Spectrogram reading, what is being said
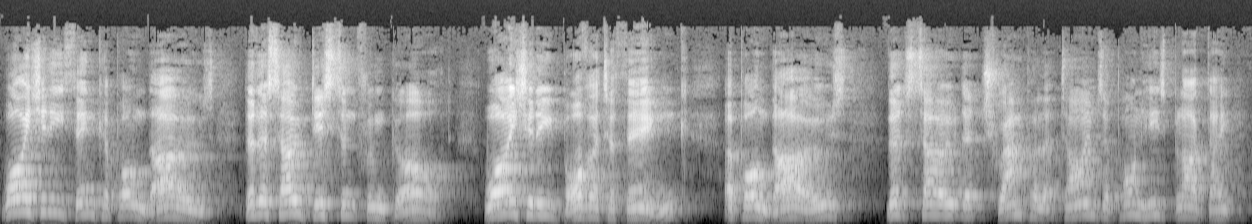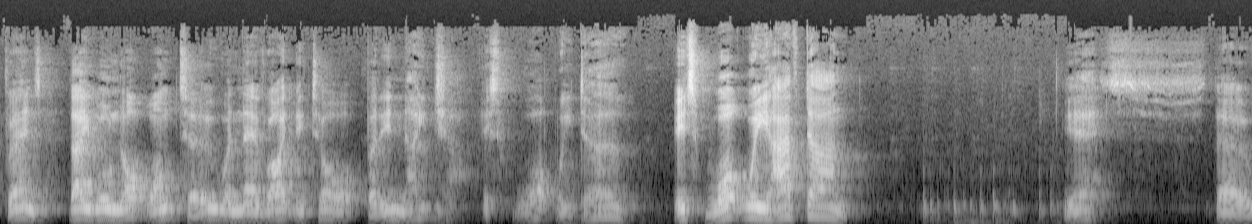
Why should he think upon those that are so distant from God? Why should he bother to think upon those that so that trample at times upon his blood? They friends, they will not want to when they're rightly taught, but in nature, it's what we do. It's what we have done. Yes, the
